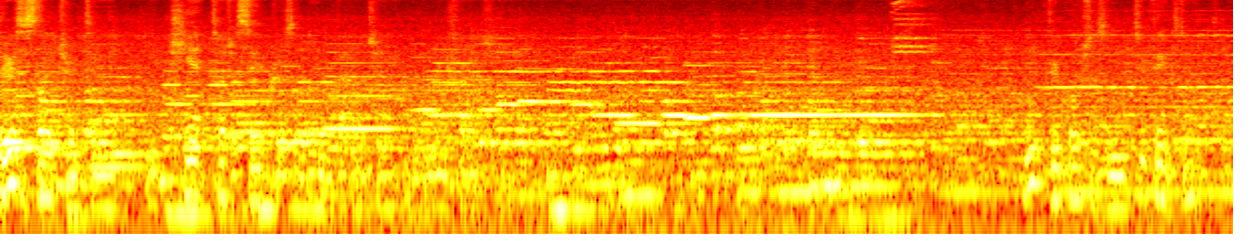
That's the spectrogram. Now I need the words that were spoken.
There's a slight trick to it. You can't touch a save crystal during the battle check or refresh. Three potions and two things, too.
